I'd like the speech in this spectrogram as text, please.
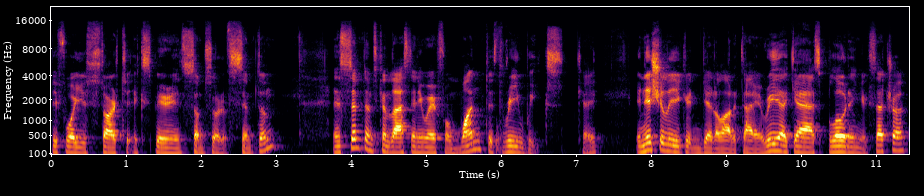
before you start to experience some sort of symptom. And symptoms can last anywhere from one to three weeks, okay? Initially, you can get a lot of diarrhea, gas, bloating, etc.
